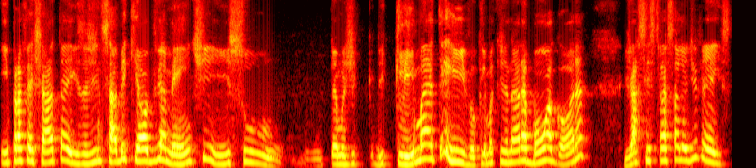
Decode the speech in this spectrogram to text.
E para fechar, Thaís, a gente sabe que, obviamente, isso, em termos de, de clima, é terrível. O clima que já não era bom agora já se estraçalhou de vez.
